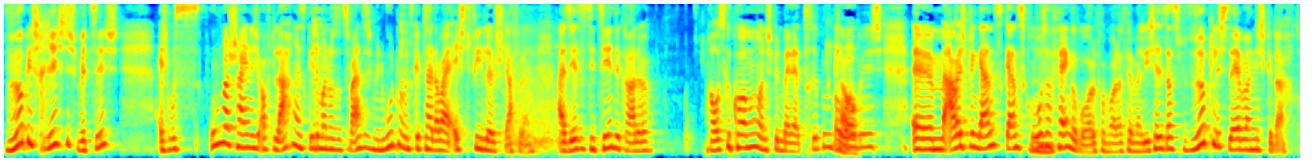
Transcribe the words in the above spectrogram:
wirklich richtig witzig. Ich muss unwahrscheinlich oft lachen. Es geht immer nur so 20 Minuten und es gibt halt aber echt viele Staffeln. Also jetzt ist die zehnte gerade rausgekommen und ich bin bei der dritten, glaube wow. ich. Ähm, aber ich bin ganz, ganz großer Fan geworden von Modern Family. Ich hätte das wirklich selber nicht gedacht.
